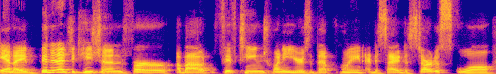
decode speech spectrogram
And I've been in education for about 15, 20 years at that point. I decided to start a school,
